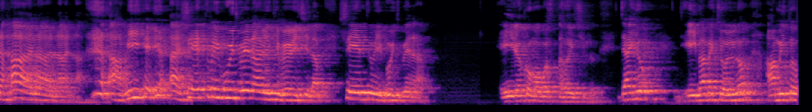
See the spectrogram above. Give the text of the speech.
না না না না। আমি, সে তুমি বুঝবে না আমি কি ভেবেছিলাম। সে তুমি বুঝবে না। এই রকম অবস্থা হয়েছিল। যাই হোক, এইভাবে চলল। আমি তো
